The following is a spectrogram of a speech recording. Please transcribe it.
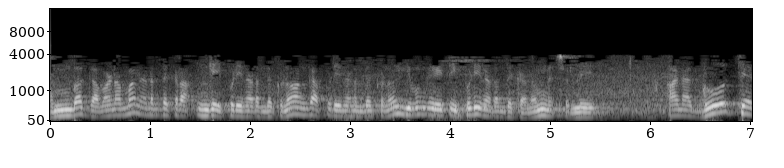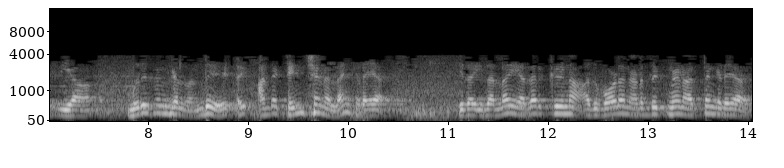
ரொம்ப கவனமா நடந்துக்கிறான். இங்க இப்படி நடந்துக்கணும் அங்க அப்படி நடந்துக்கணும் இவங்க கிட்ட இப்படி நடந்துக்கணும்னு சொல்லி. ஆனா கோச்சரியா மிருகங்கள் வந்து அந்த டென்ஷன் எல்லாம் கிடையாது. இத இதெல்லாம் எதற்குன்னா அது போல நடந்துக்கணும்னு அர்த்தம் கிடையாது.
